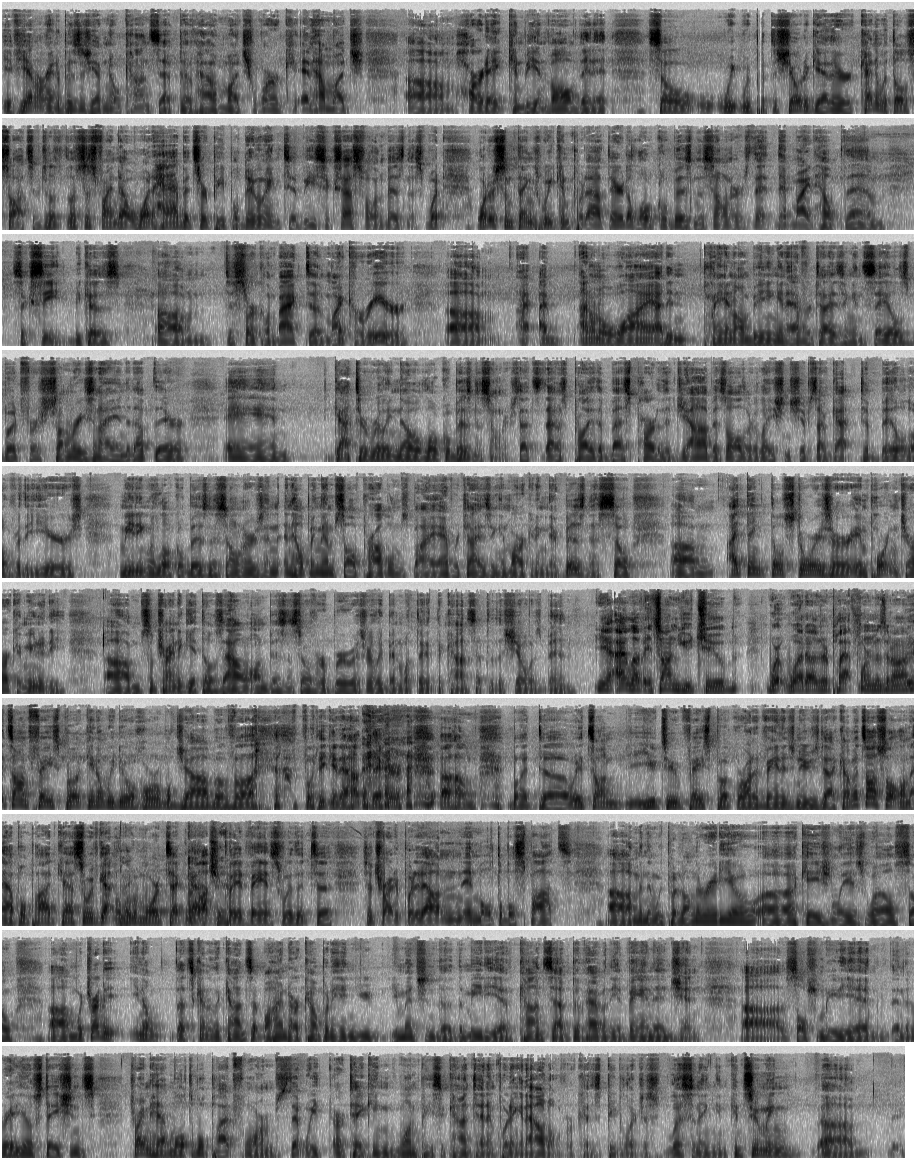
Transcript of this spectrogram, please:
if you haven't ran a business, you have no concept of how much work and how much um, heartache can be involved in it. So we, we put the show together kind of with those thoughts of just, let's just find out what habits are people doing to be successful in business. What what are some things we can put out there to local business owners that that might help them succeed? Because um, just circling back to my career. Um, I, I I don't know why I didn't plan on being in advertising and sales, but for some reason I ended up there and got to really know local business owners. That's that was probably the best part of the job is all the relationships I've got to build over the years, meeting with local business owners and, and helping them solve problems by advertising and marketing their business. So um, I think those stories are important to our community. Um, so trying to get those out on Business Over a Brew has really been what the, the concept of the show has been. Yeah, I love it. It's on YouTube. What, what other platform is it on? It's on Facebook. You know, we do a horrible job of uh, putting it out there. um, but uh, it's on YouTube, Facebook. We're on AdvantageNews.com. It's also on Apple Podcasts. So we've gotten a little more technologically advanced with it to, to try to put it out in, in multiple spots. Um, and then we put it on the radio uh, occasionally as well. So um, we're trying to, you know, that's kind of the concept behind our company. And you, you mentioned the, the media concept of having the advantage and uh, social media and, and the radio stations trying to have multiple platforms that we are taking one piece of content and putting it out over because people are just listening and consuming uh,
